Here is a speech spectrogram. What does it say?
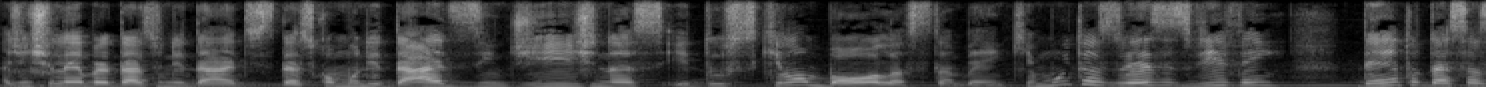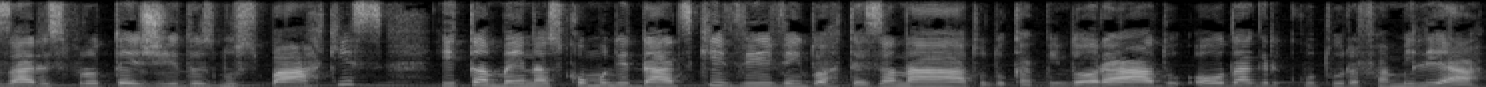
A gente lembra das unidades, das comunidades indígenas e dos quilombolas também, que muitas vezes vivem dentro dessas áreas protegidas nos parques e também nas comunidades que vivem do artesanato, do capim dourado ou da agricultura familiar.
